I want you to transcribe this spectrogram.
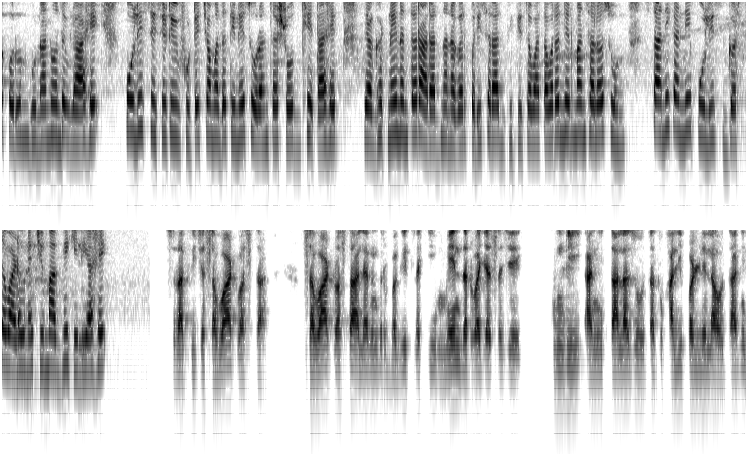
करून गुन्हा नोंदवला आहे. पोलीस सीसीटीव्ही फुटेजच्या मदतीने चोरांचा शोध घेत आहेत. या घटनेनंतर आराधना नगर परिसरात भीतीचं वातावरण निर्माण झालं असून स्थानिकांनी पोलीस गस्त वाढवण्याची मागणी केली आहे. रात्रीच्या सव्वा आठ वाजता सव्वा आठ वाजता आल्यानंतर बघितलं की मेन दरवाजाचं जे कुंडी आणि ताला जो होता तो खाली पडलेला होता आणि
